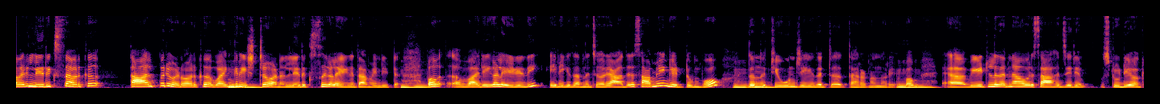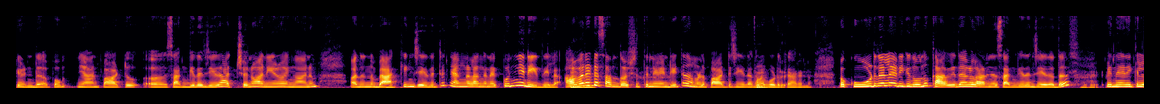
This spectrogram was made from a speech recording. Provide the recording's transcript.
അവർ ലിറിക്സ് അവർക്ക് താല്പര്യമാണ് അവർക്ക് ഭയങ്കര ഇഷ്ടമാണ് ലിറിക്സുകൾ എഴുതാൻ വേണ്ടിയിട്ട്. അപ്പോൾ വരികൾ എഴുതി എനിക്ക് തന്നിട്ട് പറയും അതിന് സമയം കിട്ടുമ്പോൾ ഇതൊന്ന് ട്യൂൺ ചെയ്തിട്ട് തരണം എന്ന് പറയും. അപ്പം വീട്ടിൽ തന്നെ ആ ഒരു സാഹചര്യം സ്റ്റുഡിയോ ഒക്കെ ഉണ്ട്. അപ്പം ഞാൻ പാട്ട് സംഗീതം ചെയ്ത് അച്ഛനോ അനിയനോ എങ്ങാനും അതൊന്ന് ബാക്കിംഗ് ചെയ്തിട്ട് ഞങ്ങൾ അങ്ങനെ കുഞ്ഞു രീതിയിൽ അവരുടെ സന്തോഷത്തിന് വേണ്ടിയിട്ട് നമ്മൾ പാട്ട് ചെയ്ത് അങ്ങനെ കൊടുക്കാറുണ്ട്. അപ്പോൾ കൂടുതൽ എനിക്ക് തോന്നുന്നു കവിതകളാണ് ഞാൻ സംഗീതം ചെയ്തത്. പിന്നെ എനിക്ക്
